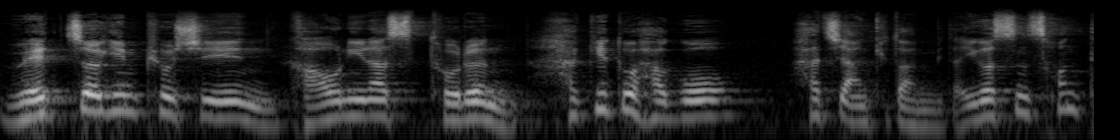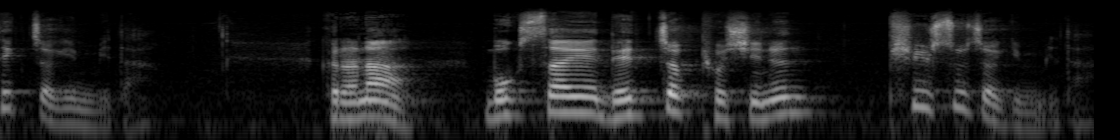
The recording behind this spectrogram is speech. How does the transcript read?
외적인 표시인 가운이나 스톨은 하기도 하고 하지 않기도 합니다. 이것은 선택적입니다. 그러나 목사의 내적 표시는 필수적입니다.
